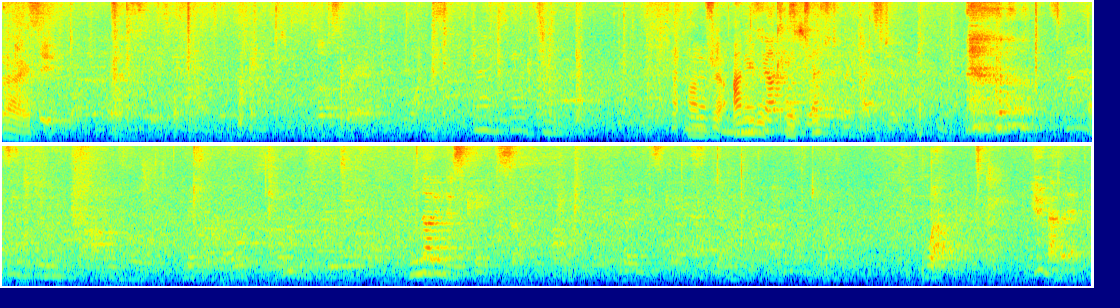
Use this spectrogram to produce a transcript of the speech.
died. Hands are unlocated. Not in this case. Well, you remember.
